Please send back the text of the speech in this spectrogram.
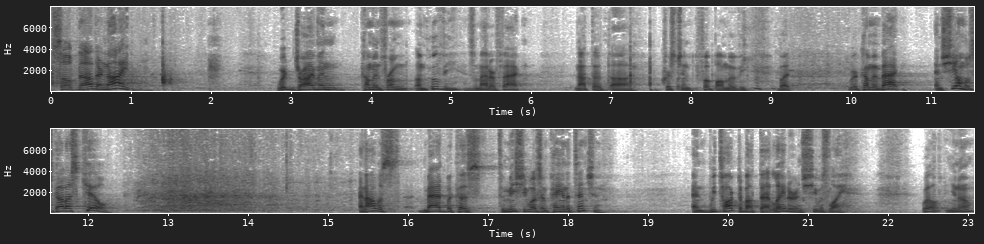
So the other night, we're driving, coming from a movie, as a matter of fact, not the uh, Christian football movie, but we are coming back, and she almost got us killed. And I was mad because to me, she wasn't paying attention. And we talked about that later, and she was like, Well, you know,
